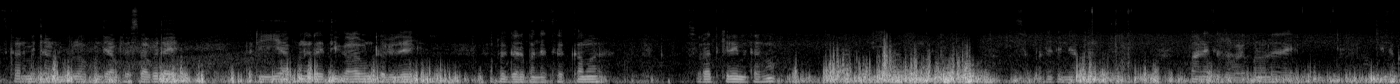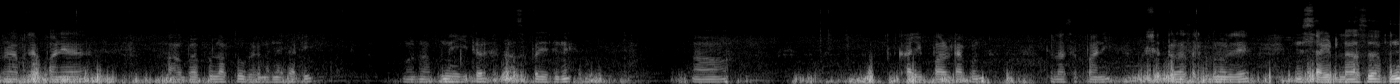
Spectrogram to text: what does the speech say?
नमस्कार मित्रांनो ब्लॉगमध्ये आपलं स्वागत आहे. तरी आपण रेती गाळून ठेवलेले आहे. आपलं घर बांधायचं कामं सुरुवात केली मित्रांनो. अशा पद्धतीने आपण पाण्याचं जुगाड बनवलेलं आहे. जेणेकरून आपल्याला पाण्या हा भरपूर लागतो घर बांधण्यासाठी. म्हणून आपण इथं अशा पद्धतीने खाली पाल टाकून त्याला असं पाणी शेततळासारखं बनवलेलं आहे. साईडला असं आपण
